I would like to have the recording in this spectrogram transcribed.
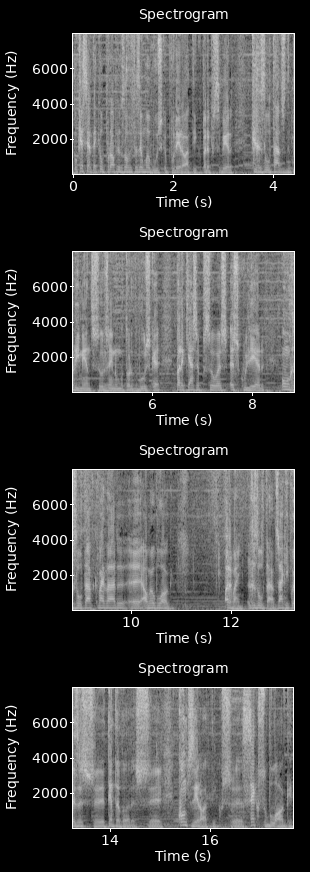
O que é certo é que eu próprio resolvi fazer uma busca por erótico para perceber que resultados deprimentes surgem no motor de busca para que haja pessoas a escolher um resultado que vai dar eh, ao meu blog. Ora bem, resultados. Há aqui coisas eh, tentadoras. Eh, contos eróticos, sexo blog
